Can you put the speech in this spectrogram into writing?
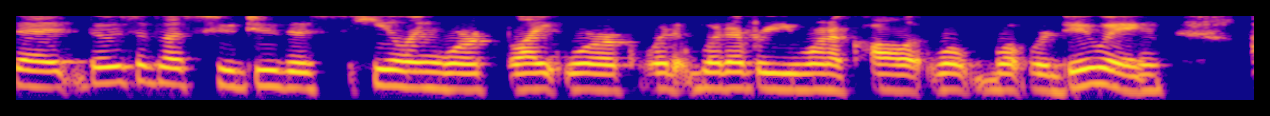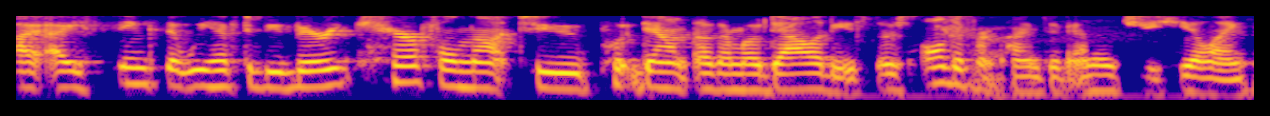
that those of us who do this healing work, light work, what, whatever you want to call it, what, what we're doing, I, I, think that we have to be very careful not to put down other modalities. There's all different kinds of energy healing.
